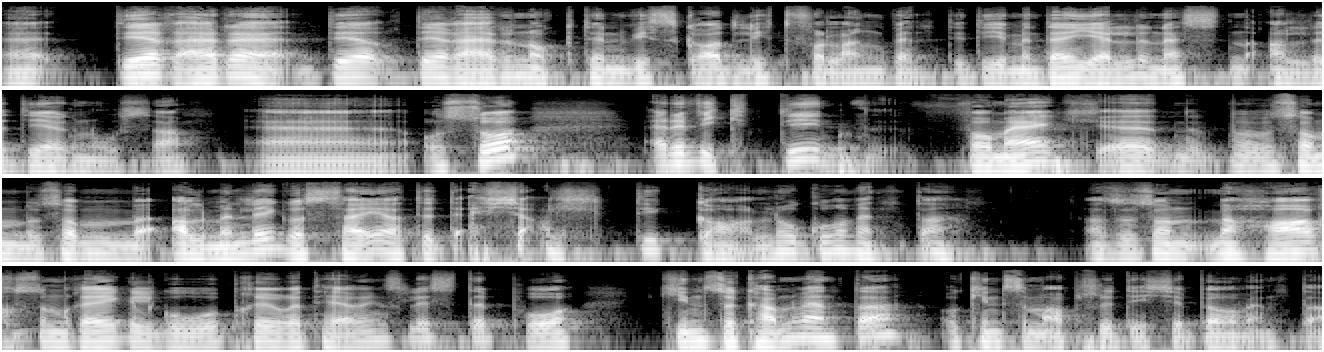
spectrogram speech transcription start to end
Eh, der, er det, der, der er det nok til en viss grad litt for lang ventetid, men det gjelder nesten alle diagnoser. Eh, og så er det viktig for meg som, som allmennlege å si at det er ikke alltid gale å gå og vente. Altså sånn, Vi har som regel gode prioriteringslister på hvem som kan vente, og hvem som absolutt ikke bør vente.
